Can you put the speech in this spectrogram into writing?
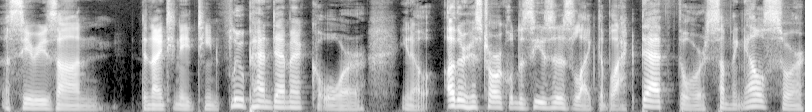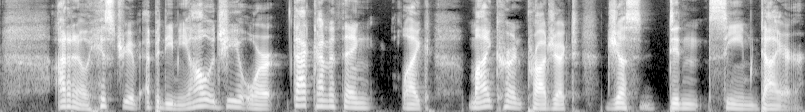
a series on the 1918 flu pandemic or, you know, other historical diseases like the Black Death or something else or, I don't know, history of epidemiology or that kind of thing. Like, my current project just didn't seem dire.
